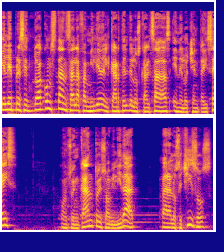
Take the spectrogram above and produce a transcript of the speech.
que le presentó a Constanza la familia del cártel de los Calzadas en el 86. Con su encanto y su habilidad para los hechizos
